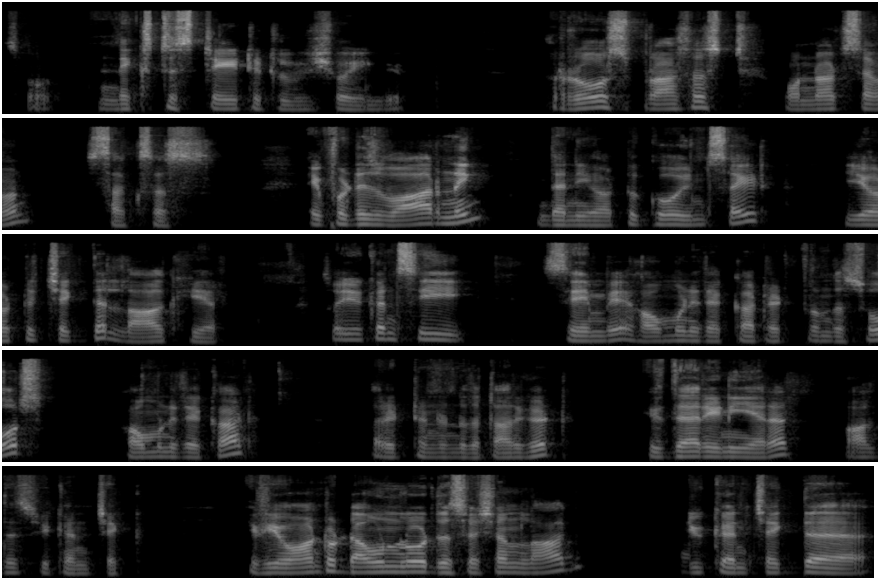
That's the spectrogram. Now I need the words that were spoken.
So next state it will be showing you. Rows processed 107 success. If it is warning, then you have to go inside. You have to check the log here. So you can see same way how many record read from the source, how many record returned into the target. Is there any error? All this you can check. If you want to download the session log, you can check the,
